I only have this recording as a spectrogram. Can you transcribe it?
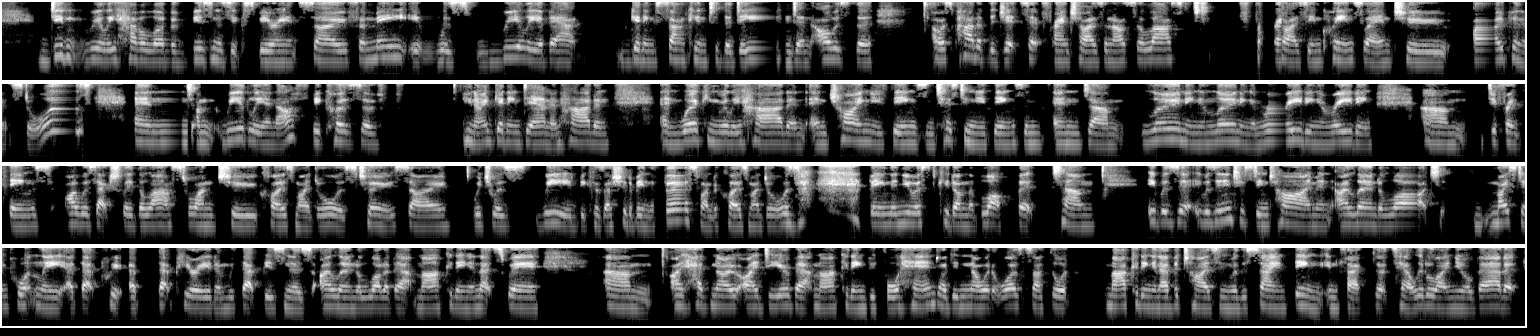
didn't really have a lot of business experience. So for me, it was really about getting sunk into the deep end. And I was the I was part of the Jet Set franchise, and I was the last franchise in Queensland to open its doors. And um, weirdly enough, because of you know getting down and hard and and working really hard and and trying new things and testing new things and and um, learning and learning and reading and reading um, different things. I was actually the last one to close my doors too so which was weird because i should have been the first one to close my doors being the newest kid on the block. But um, it was a, it was an interesting time and I learned a lot most importantly at that at that period and with that business i learned a lot about marketing and that's where um, i had no idea about marketing beforehand. I didn't know what it was. I thought marketing and advertising were the same thing. In fact that's how little i knew about it.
